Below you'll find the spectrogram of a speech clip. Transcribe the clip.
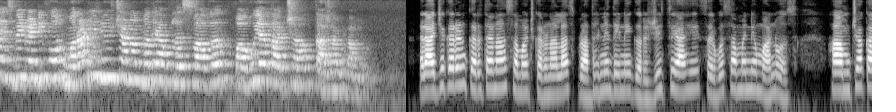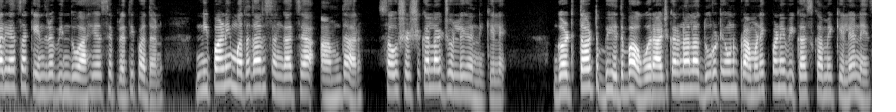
S B twenty four Marathi news चॅनलमध्ये आपलं स्वागत. पाहूयात आजच्या ताज्या घडामोडी. राजकारण करताना समाजकारणालाच प्राधान्य देणे गरजेचे आहे. सर्वसामान्य माणूस हा आमच्या कार्याचा केंद्रबिंदू आहे असे प्रतिपादन निपाणी मतदारसंघाच्या आमदार सौ शशिकला जोल्ले यांनी केले. गटतट भेदभाव व राजकारणाला दूर ठेवून प्रामाणिकपणे विकास कामे केल्यानेच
